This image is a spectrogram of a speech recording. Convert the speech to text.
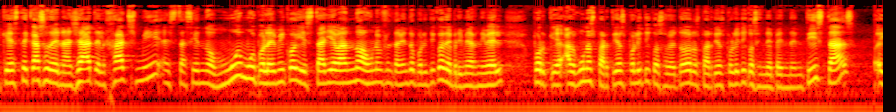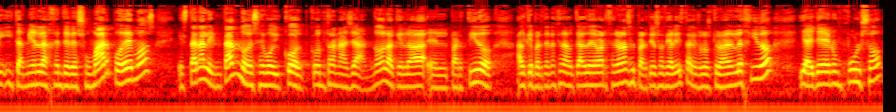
que este caso de Najat el Hachmi está siendo muy, muy polémico y está llevando a un enfrentamiento político de primer nivel porque algunos partidos políticos, sobre todo los partidos políticos independentistas y también la gente de Sumar, Podemos, están alentando ese boicot contra Najat, ¿no? La que el partido al que pertenece el alcalde de Barcelona es el Partido Socialista, que son los que lo han elegido, y hay en un pulso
